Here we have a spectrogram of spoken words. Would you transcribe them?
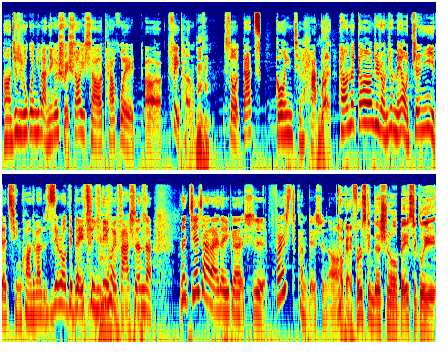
啊、就是如果你把那个水烧一烧，它会呃沸腾。嗯 So that's going to happen. Right. 好，那刚刚这种就没有争议的情况，对吧？Zero debate 一定会发生的。那接下来的一个是 first conditional。 Okay, first conditional, basically,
